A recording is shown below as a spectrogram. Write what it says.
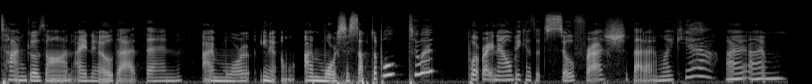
time goes on, I know that then I'm more. You know, I'm more susceptible to it. But right now, because it's so fresh, that I'm like, yeah, I, I'm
